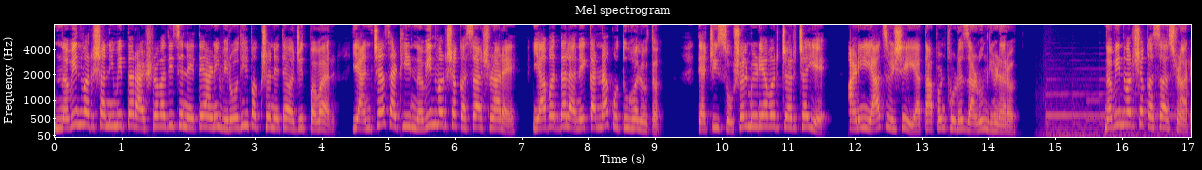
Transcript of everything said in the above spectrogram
नवीन वर्षानिमित्त राष्ट्रवादीचे नेते आणि विरोधी पक्षनेते अजित पवार यांच्यासाठी नवीन वर्ष कसं असणार आहे याबद्दल अनेकांना कुतूहल होतं. त्याची सोशल मीडियावर चर्चा ये आणि याच विषयी आता आपण थोडं जाणून घेणार आहोत. नवीन वर्ष कसं असणार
